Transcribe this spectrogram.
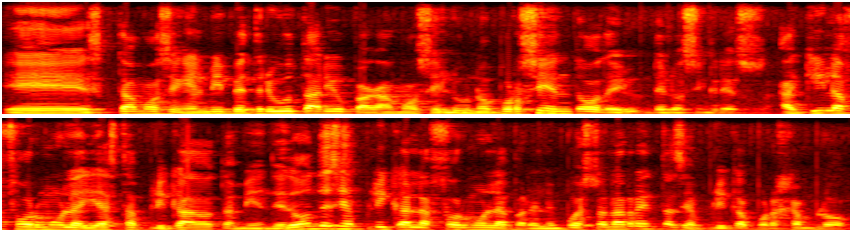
Eh, estamos en el MIPE tributario, pagamos el 1% de, los ingresos. Aquí la fórmula ya está aplicada también. ¿De dónde se aplica la fórmula para el impuesto a la renta? Se aplica, por ejemplo,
